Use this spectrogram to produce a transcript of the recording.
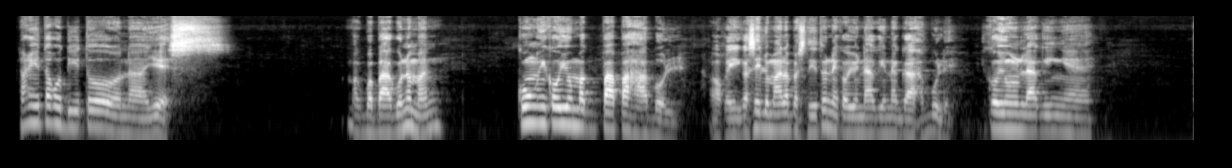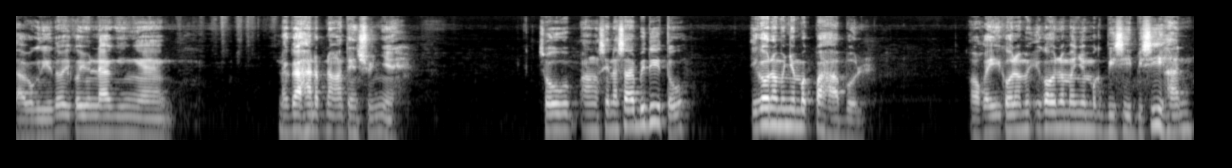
Nakita ko dito na yes, magbabago naman kung ikaw yung magpapahabol. Okay? Kasi lumalabas dito na ikaw yung laging naghahabol eh. ikaw yung laging eh, tawag dito, ikaw yung laging eh, naghahanap ng atensyon niya. eh. So, ang sinasabi dito, ikaw naman yung magpahabol. Okay, ikaw naman ikaw naman yung magbisi-bisihan.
